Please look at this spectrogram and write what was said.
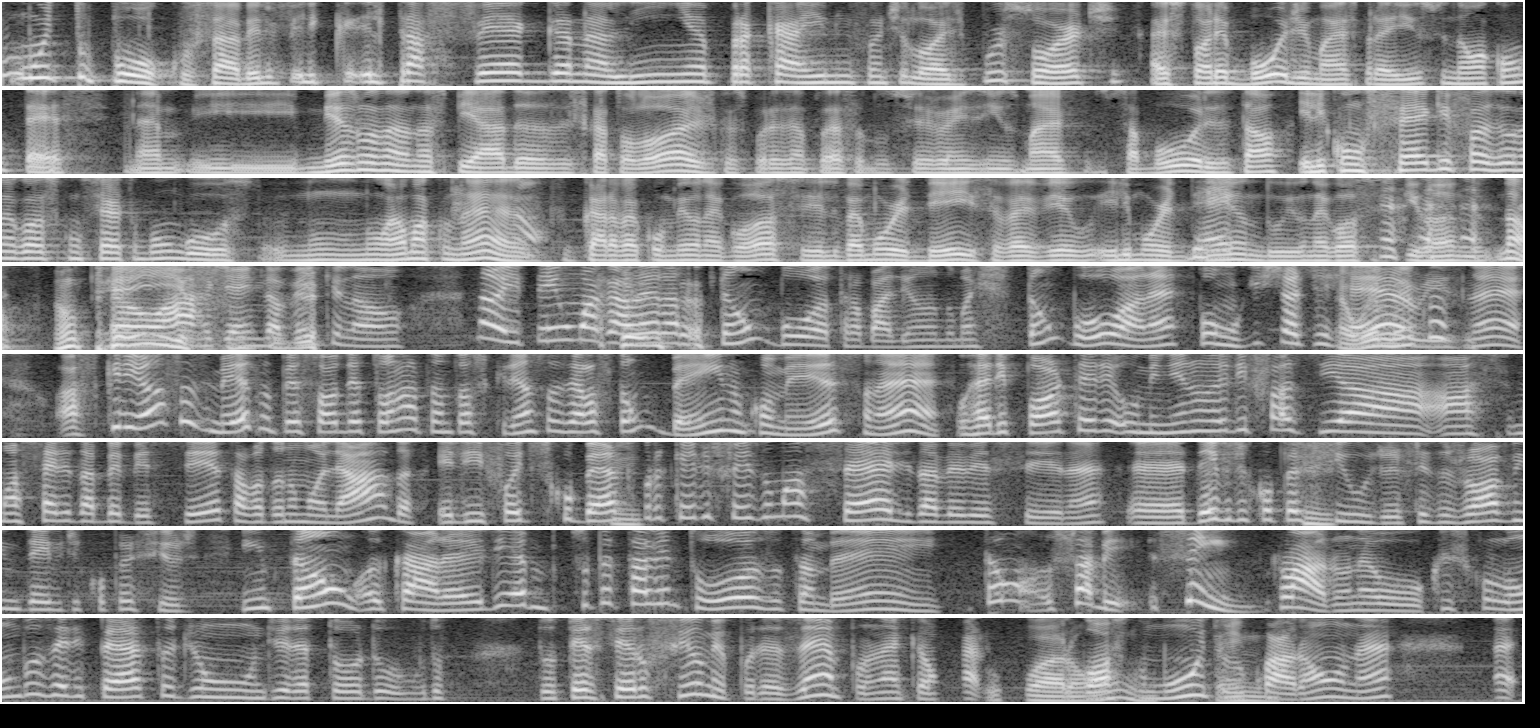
muito pouco, sabe? Ele, ele, ele trafega na linha para cair no infantilóide. Por sorte, a história é boa demais para isso e não acontece, né? E mesmo na, nas piadas escatológicas, por exemplo, essa dos feijõezinhos mágicos, sabores e tal, ele consegue fazer o negócio com certo bom gosto. Não, não é uma, né, não. que o cara vai comer o negócio e ele vai morder e você vai ver ele mordendo é. e o negócio espirrando. não, não tem não, isso. Argue, ainda bem que não. Não, e tem uma galera tão boa trabalhando, mas tão boa, né? Pô, um Richard é Harris, né? As crianças mesmo, o pessoal detona tanto as crianças, elas estão bem no começo, né? O Harry Potter, o menino, ele fazia uma série da BBC, tava dando uma olhada, ele foi descoberto Sim. porque ele fez uma série da BBC, né? É, David Copperfield, Sim. ele fez o jovem David Copperfield. Então, cara, ele é super talentoso também. Então, sabe, sim, claro, né? O Chris Columbus, ele perto de um diretor do, do, do terceiro filme, por exemplo, né? Que é um cara que eu gosto muito tem... do Quaron, né? É, é,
